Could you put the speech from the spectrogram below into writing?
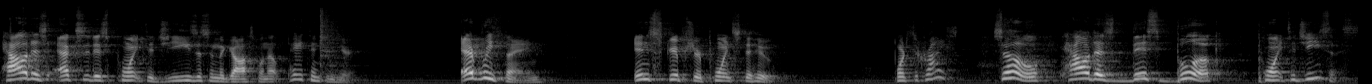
how does Exodus point to Jesus in the gospel? Now, pay attention here. Everything in Scripture points to who? Points to Christ. So, how does this book point to Jesus?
